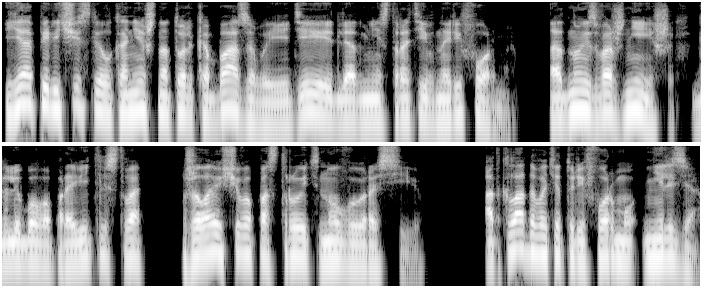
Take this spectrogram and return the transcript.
Я перечислил, конечно, только базовые идеи для административной реформы, одной из важнейших для любого правительства, желающего построить новую Россию. Откладывать эту реформу нельзя.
